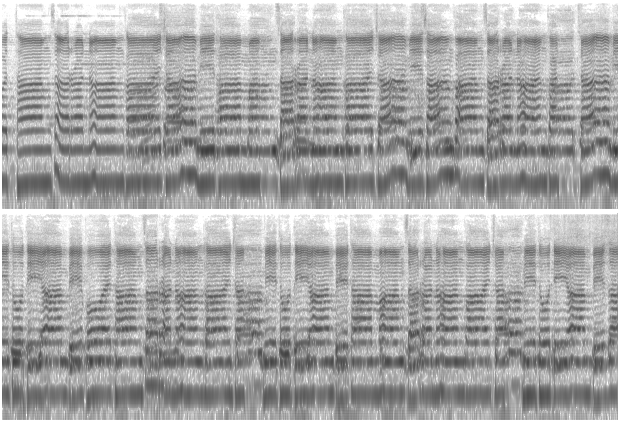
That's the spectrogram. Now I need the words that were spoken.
พุทธังสารนังคายชามิธรรมังสารนังคายชามิสังฆังสารนังคายชามิทุติยามปิพุทธังสารนังคายชามิทุติยามปิธรรมังสารนังคายชามิทุติยามปิสั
